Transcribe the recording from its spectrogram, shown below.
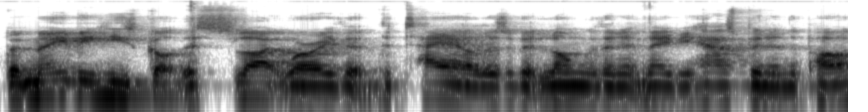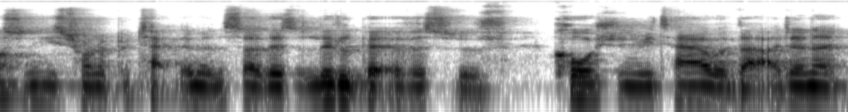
But maybe he's got this slight worry that the tail is a bit longer than it maybe has been in the past and he's trying to protect them. And so there's a little bit of a sort of cautionary tale with that. I don't know.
